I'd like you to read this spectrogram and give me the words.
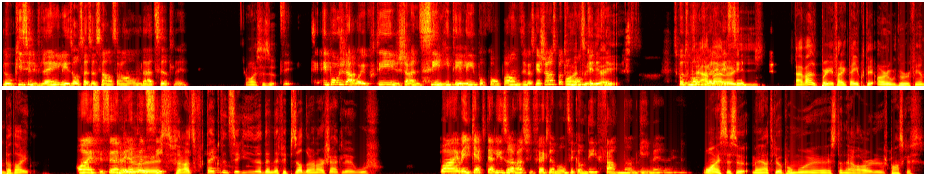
Loki, c'est le vilain, les autres s'associent ensemble, that's it, là. Ouais, c'est ça. T'es t'es pas obligé d'avoir écouté genre une série télé pour comprendre, tu sais, parce que je pense pas tout le Ouais, monde qui a des C'est pas tout le monde T'sais, qui là, l'investir. il- avant le pire, il fallait que t'aies écouté un ou deux films, peut-être. Ouais, c'est ça, mais, là, pas de euh, série. c'est faut écouté une série là, de 9 épisodes d'un heure chaque, là. Ouf. Ouais, mais ils capitalisent vraiment sur le fait que le monde, c'est comme des fans, entre guillemets. là. Ouais, c'est ça. Mais en tout cas, pour moi, euh, c'est une erreur, là. Je pense que c'est-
